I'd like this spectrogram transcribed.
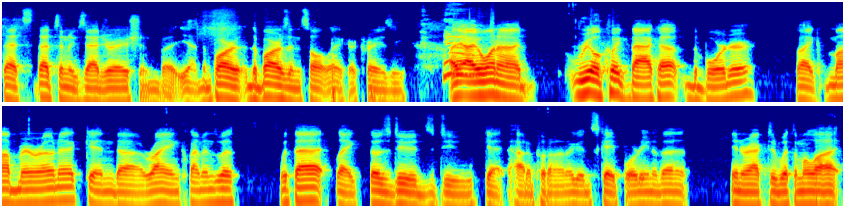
that's that's an exaggeration but yeah the bar the bars in salt lake are crazy Yeah. i, I want to real quick back up the Boardr like mob Moronic and uh, Ryan Clements with with that like those dudes do get how to put on a good skateboarding event interacted with them a lot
